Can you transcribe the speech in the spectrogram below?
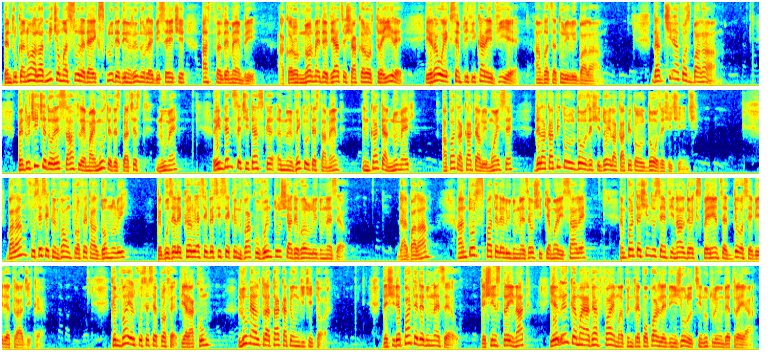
pentru că nu a luat nicio măsură de a exclude din rândurile bisericii astfel de membri, a căror norme de viață și a căror trăire erau o exemplificare vie a învățăturii lui Balaam. Dar cine a fost Balaam? Pentru cei ce doresc să afle mai multe despre acest nume, îi îndemn să citească în Vechiul Testament, în Cartea Numeri, a patra carte a lui Moise, de la capitolul 22 la capitolul 25. Balam fusese cândva un profet al Domnului, pe buzele căruia se găsise cândva cuvântul și adevărul lui Dumnezeu. Dar Balam a întors spatele lui Dumnezeu și chemării sale, împărtășindu-se în final de o experiență deosebit de tragică. Cândva el fusese profet, iar acum lumea îl trata ca pe un ghicitor. Deși departe de Dumnezeu, deși înstrăinat, el încă mai avea faimă printre popoarele din jurul ținutului unde trăia.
